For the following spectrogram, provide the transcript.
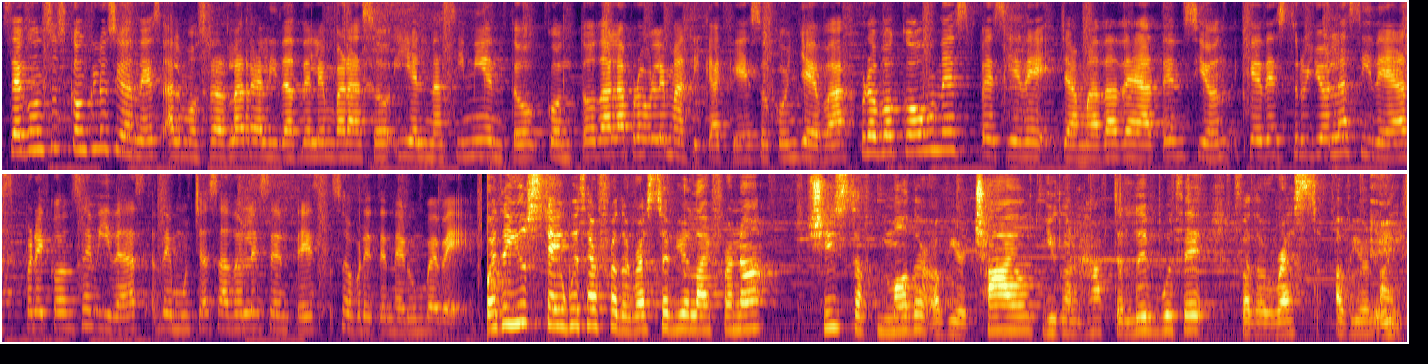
Según sus conclusiones, al mostrar la realidad del embarazo y el nacimiento con toda la problemática que eso conlleva, provocó una especie de llamada de atención que destruyó las ideas preconcebidas de muchas adolescentes sobre tener un bebé. Stay with her for the rest of your life or not, she's the mother of your child. You're going to have to live with it for the rest of your life.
